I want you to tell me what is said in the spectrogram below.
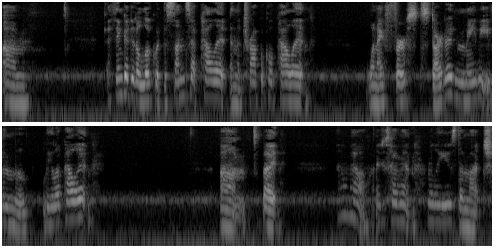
Um, I think I did a look with the Sunset palette and the Tropical palette when I first started, maybe even the Lila palette. Um, but I don't know. I just haven't really used them much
